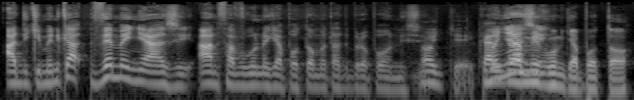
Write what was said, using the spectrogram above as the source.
αντικειμενικά δεν με νοιάζει αν θα βγουν για ποτό μετά την προπόνηση. Οκ. Καλύτερα να νοιάζει- μην βγουν για ποτό.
